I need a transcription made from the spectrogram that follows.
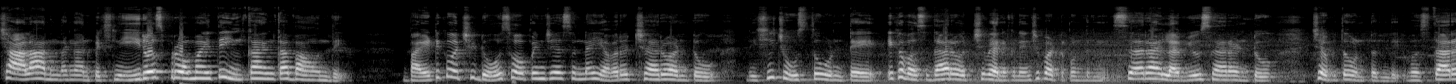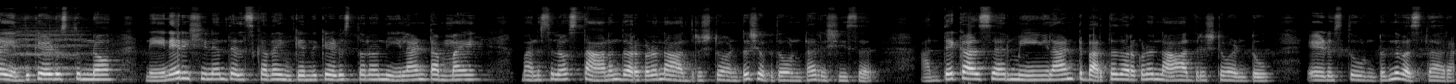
చాలా ఆనందంగా అనిపించింది. ఈరోజు ప్రోమో అయితే ఇంకా ఇంకా బాగుంది. బయటకు వచ్చి డోర్స్ ఓపెన్ చేస్తున్న ఎవరు వచ్చారు అంటూ రిషి చూస్తూ ఉంటే ఇక వసుధార వచ్చి వెనక నుంచి పట్టుకుంటుంది. Sir I love you sir అంటూ చెబుతూ ఉంటుంది. వసుధార ఎందుకు ఏడుస్తున్నావు? నేనే రిషినని తెలుసు కదా ఇంకెందుకు ఏడుస్తున్నావు? నీలాంటి అమ్మాయి మనసులో స్థానం దొరకడం నా అదృష్టం అంటూ చెబుతూ ఉంటారు రిషి సార్. అంతేకాదు సార్ మీ ఇలాంటి భర్త దొరకడం నా అదృష్టం అంటూ ఏడుస్తూ ఉంటుంది వస్తారా.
